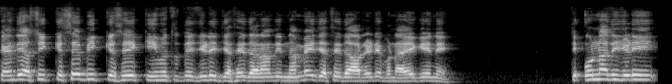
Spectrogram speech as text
ਕਹਿੰਦੇ, ਅਸੀਂ ਕਿਸੇ ਵੀ ਕਿਸੇ ਕੀਮਤ ਤੇ ਜਿਹੜੇ ਜਥੇਦਾਰਾਂ ਦੇ ਨਵੇਂ ਜਥੇਦਾਰ ਜਿਹੜੇ ਬਣਾਏ ਗਏ ਨੇ ਤੇ ਉਹਨਾਂ ਦੀ ਜਿਹੜੀ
